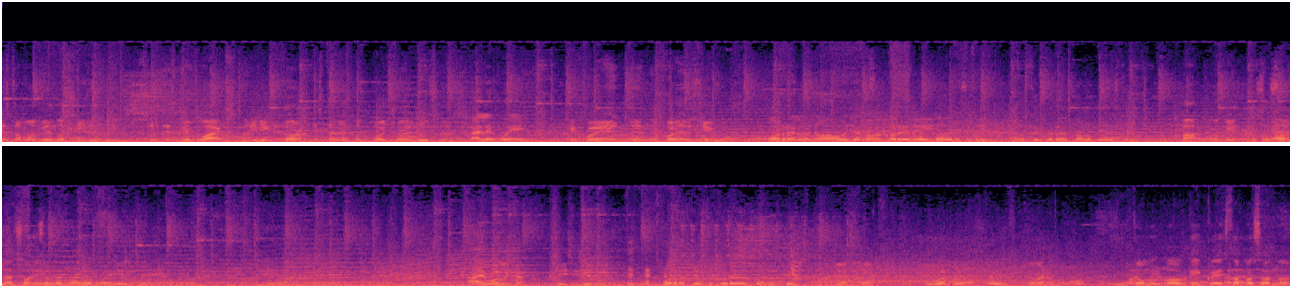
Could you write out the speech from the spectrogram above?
estamos viendo si, si es que Wax y Victor están en el top 8 de losers. Dale, güey. Que jueguen en, fuera del stream. Córrelo, no, yo no voy corriendo todo el stream. Yo no estoy corriendo todo lo mío stream. Va, ok. O sea, son las, son las 9, güey. Ah, igual acá. Sí, sí, sí. Yo estoy corriendo todo el stream. Ya está. Bueno. ¿Cómo? Ok, ¿qué está pasando?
